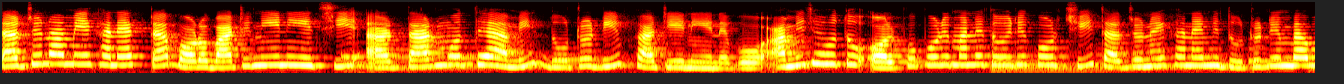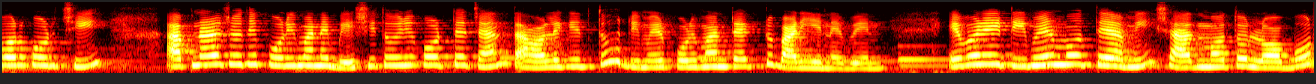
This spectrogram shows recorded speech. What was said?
তার জন্য আমি এখানে একটা বড় বাটি নিয়ে নিয়েছি আর তার মধ্যে আমি দুটো ডিম ফাটিয়ে নিয়ে নেব। আমি যেহেতু অল্প পরিমাণে তৈরি করছি, তার জন্য এখানে আমি দুটো ডিম ব্যবহার করছি। আপনারা যদি পরিমাণে বেশি তৈরি করতে চান, তাহলে কিন্তু ডিমের পরিমাণটা একটু বাড়িয়ে নেবেন। এবার এই ডিমের মধ্যে আমি স্বাদ মতো লবণ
